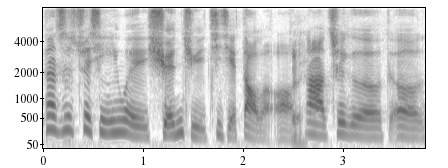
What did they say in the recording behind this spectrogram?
但是最近因为选举季节到了啊，那这个呃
